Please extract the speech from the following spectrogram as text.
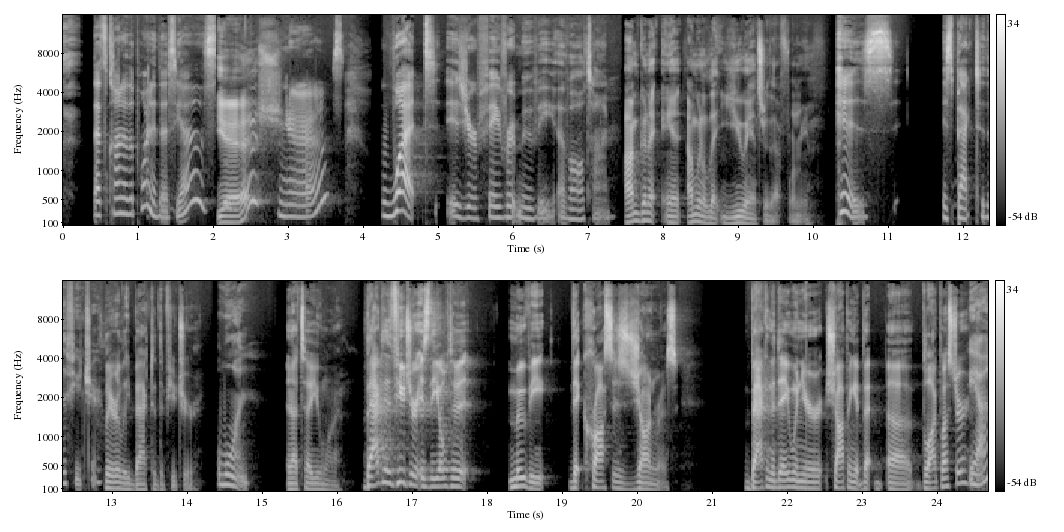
that's kind of the point of this. Yes. yes. Yes. What is your favorite movie of all time? I'm gonna an- I'm gonna let you answer that for me. His is Back to the Future Clearly, Back to the Future, one. and I'll tell you why. Back to the Future is the ultimate movie that crosses genres. Back in the day when you're shopping at uh, Blockbuster, Yeah.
